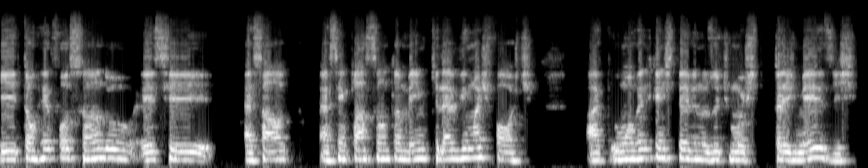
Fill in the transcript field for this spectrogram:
e estão reforçando esse, essa, essa inflação também, que deve vir mais forte o movimento que a gente teve nos últimos três meses,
